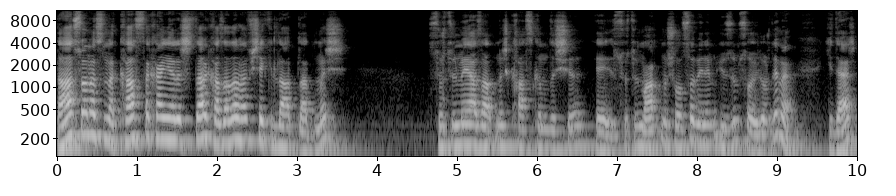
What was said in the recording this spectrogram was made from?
Daha sonrasında kas takan yarışçılar kazalar hafif şekilde atlatmış. Sürtünmeyi azaltmış. Kaskın dışı. E, sürtünme artmış olsa benim yüzüm soyulur değil mi? Gider.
